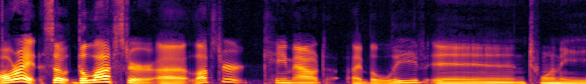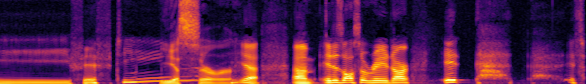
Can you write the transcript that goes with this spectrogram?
All right. So The Lobster. Uh, Lobster came out, I believe, in 2015. Yes, sir. Yeah. Um, it is also rated R. It it's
